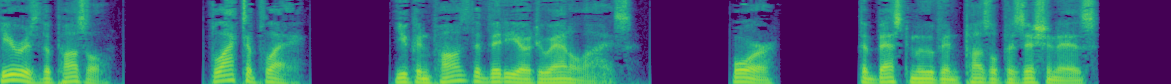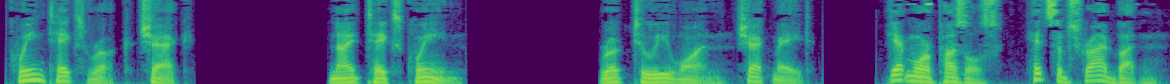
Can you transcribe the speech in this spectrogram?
Here is the puzzle. Black to play. You can pause the video to analyze. Or, the best move in puzzle position is Queen takes rook, check. Knight takes queen. Rook to e1, checkmate. Get more puzzles, hit subscribe button.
